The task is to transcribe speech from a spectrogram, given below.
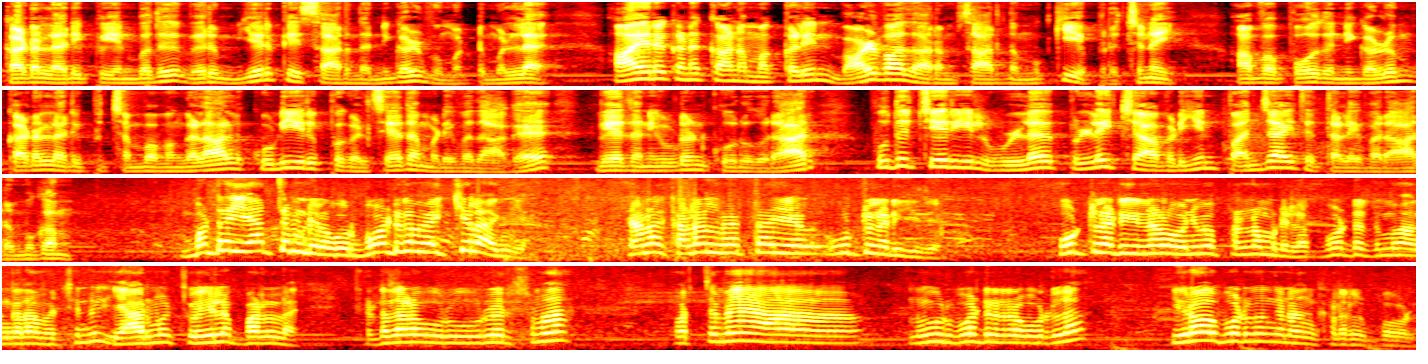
கடல் அரிப்பு என்பது வெறும் இயற்கை சார்ந்த நிகழ்வு மட்டுமல்ல. ஆயிரக்கணக்கான மக்களின் வாழ்வாதாரம் சார்ந்த முக்கிய பிரச்சினை. அவ்வப்போது நிகழும் கடல் அரிப்பு சம்பவங்களால் குடியிருப்புகள் சேதமடைவதாக வேதனையுடன் கூறுகிறார் புதுச்சேரியில் உள்ள பிள்ளைச்சாவடியின் பஞ்சாயத்து தலைவர் ஆறுமுகம். போட்டை ஏற்ற முடியல. ஒரு போட்டுக்கும் வைக்கல அங்கே. ஏன்னா கடல் நெட்டாக வீட்டில் அடிக்குது. வீட்டில் அடிக்கிறனால ஒன்றுமே பண்ண முடியல. போட்டத்துமோ அங்கே தான் வச்சுட்டு யாருமே தொழில பண்ணல. கிட்டத்தட்ட ஒரு ஒரு வருஷமாக மொத்தமே நூறு போட்டு இருக்கிற ஊரில் இருபது போட்டுக்கோங்க நாங்கள் கடலுக்கு போகல.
